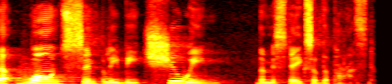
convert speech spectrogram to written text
that won't simply be chewing the mistakes of the past.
